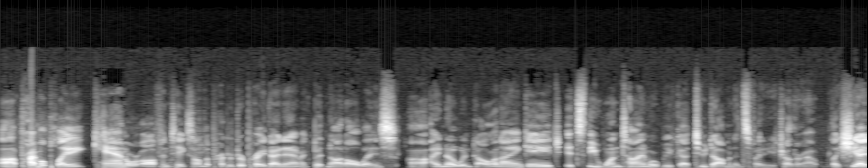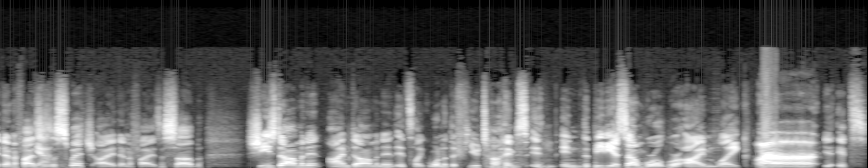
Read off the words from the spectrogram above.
uh, primal play can or often takes on the predator prey dynamic, but not always. Uh, I know when Doll and I engage, it's the one time where we've got two dominants fighting each other out. Like she identifies Yeah. as a switch, I identify as a sub. She's dominant, I'm dominant. It's like one of the few times in, in the BDSM world where I'm like, "Arr!" it's.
